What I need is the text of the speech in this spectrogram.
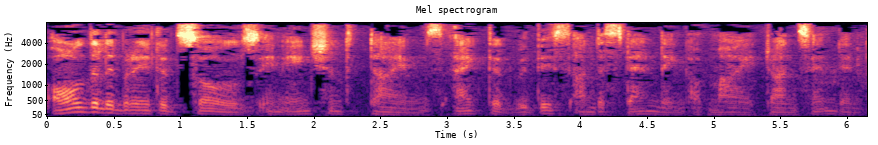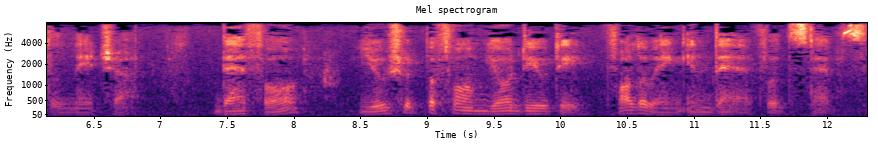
All the liberated souls in ancient times acted with this understanding of my transcendental nature. Therefore, you should perform your duty following in their footsteps.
